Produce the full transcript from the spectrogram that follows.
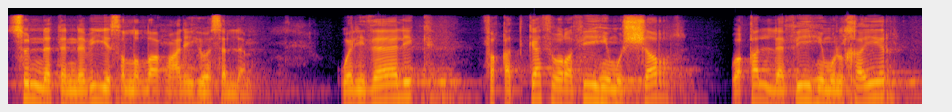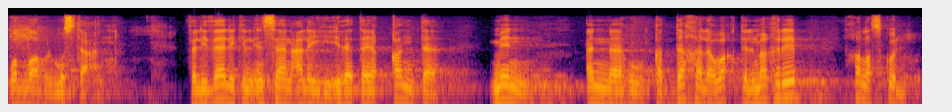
سنة النبي صلى الله عليه وسلم. ولذلك فقد كثر فيهم الشر وقل فيهم الخير والله المستعان. فلذلك الإنسان عليه إذا تيقنت من أنه قد دخل وقت المغرب خلص كل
